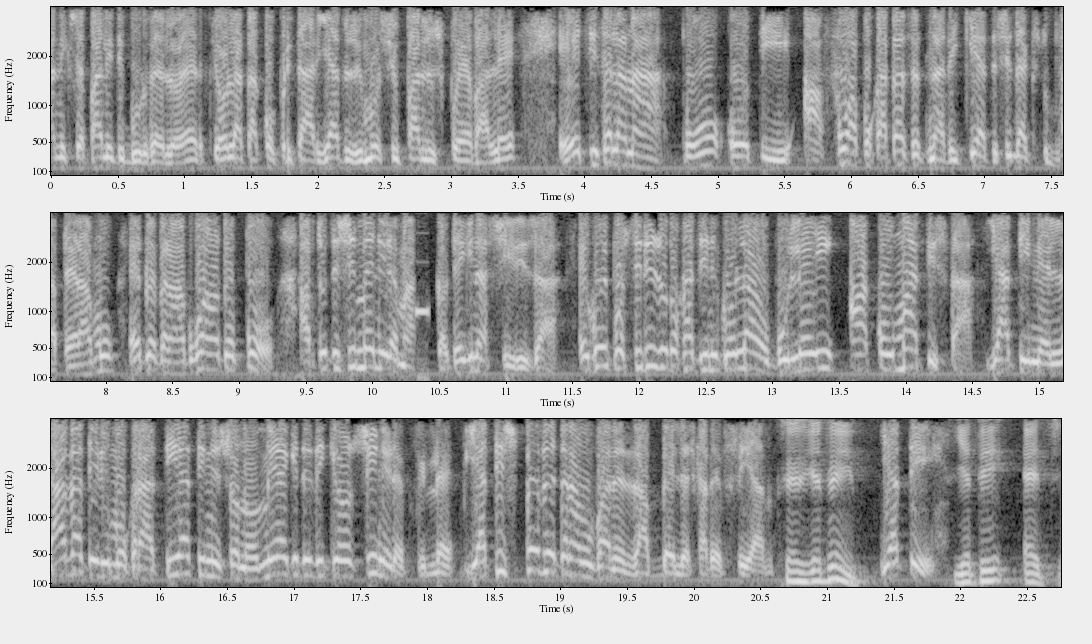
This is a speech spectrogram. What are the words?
άνοιξε πάλι την Μπουρδελοέρ και όλα τα κοπριταριά τους δημόσιους υπάλληλους που έβαλε, έτσι ήθελα να πω ότι αφού αποκατάστασα την αδικία της σύνταξης του πατέρα μου, έπρεπε να βγω να το πω. Αυτό τι σημαίνει ρε μαλάκα, ότι έγινα ΣΥΡΙΖΑ. Εγώ υποστηρίζω τον Χατζη Νικολάου που λέει ακομάτιστα για την Ελλάδα, τη δημοκρατία, την ισονομία και τη δικαιοσύνη, ρε φιλέ. Γιατί σπέβδετε να μου βάλετε ζαμπέλε κατευθείαν; Ξέρεις γιατί; Γιατί; Γιατί έτσι.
